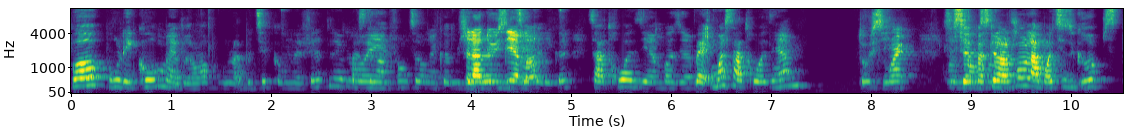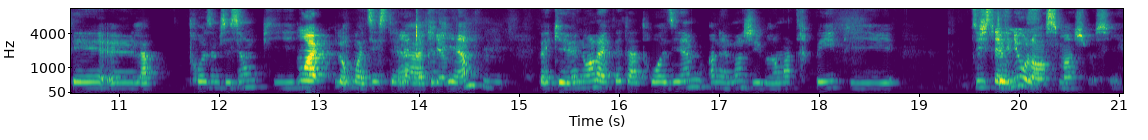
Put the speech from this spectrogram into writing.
Pas pour les cours, mais vraiment pour la boutique qu'on a faite, là. Parce Oui. que dans le fond, tu sais, on a comme... C'est la deuxième, hein? C'est la troisième. Troisième. Ben, moi, c'est la troisième. Toi aussi. Ouais. C'est On ça, parce que dans le fond, la moitié du groupe, c'était euh, la troisième session, puis Ouais. l'autre moitié, c'était La la, quatrième. Mhm. Fait que nous, on l'avait fait à la troisième. Honnêtement, j'ai vraiment trippé, puis... J'étais venue au lancement, je me souviens.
